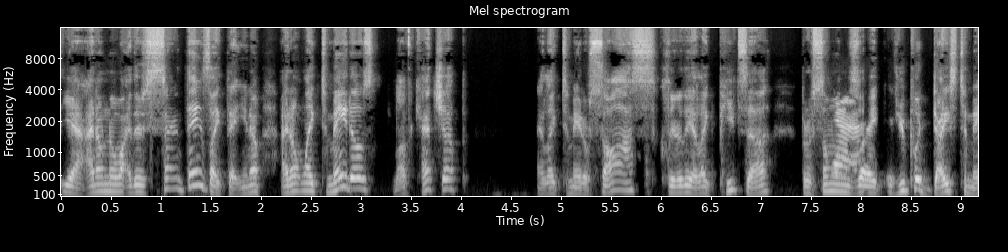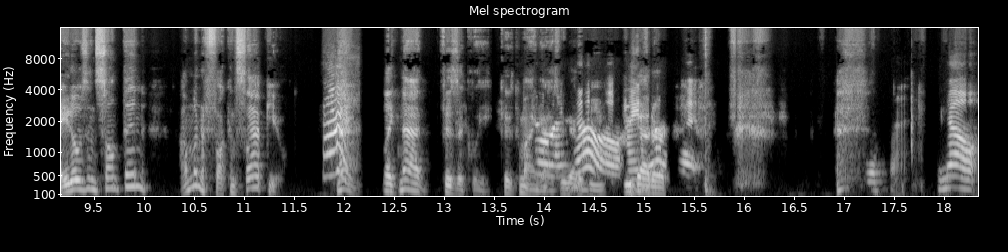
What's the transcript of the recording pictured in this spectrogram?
yeah, I don't know why. There's certain things like that. You know, I don't like tomatoes. Love ketchup. I like tomato sauce. Clearly, I like pizza. But if someone's yeah. like, if you put diced tomatoes in something, I'm gonna fucking slap you. not, like not physically, because come on, guys, gotta, be, you gotta no,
